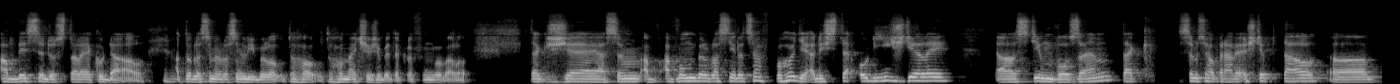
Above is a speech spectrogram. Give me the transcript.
aby se dostali jako dál. Mhm. A tohle se mi vlastně líbilo u toho, u toho meče, že by takhle fungovalo. Takže já jsem, a, a on byl vlastně docela v pohodě. A když jste odjížděli uh, s tím vozem, tak jsem se ho právě ještě ptal, uh,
